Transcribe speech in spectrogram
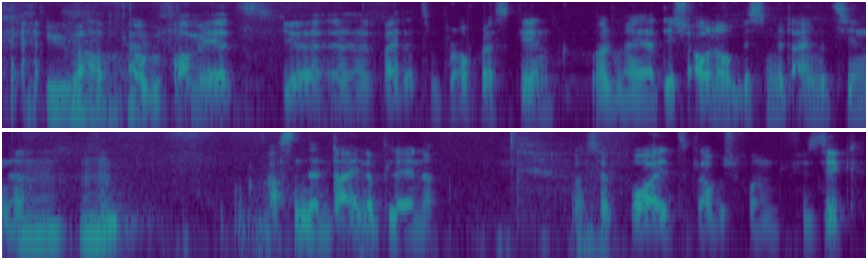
Überhaupt Aber kein. bevor wir jetzt hier äh, weiter zum Progress gehen, wollten wir ja dich auch noch ein bisschen mit einbeziehen. Ne? Mhm, mhm. Was sind denn deine Pläne? Du hast ja vor, jetzt glaube ich von Physik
